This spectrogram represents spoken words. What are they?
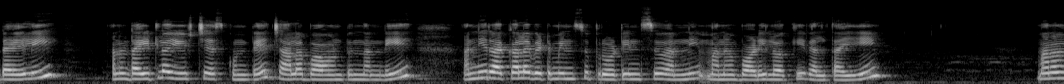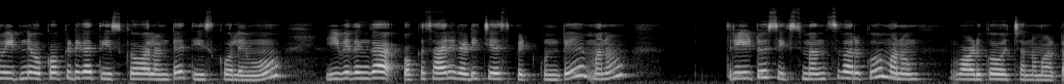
డైలీ మన డైట్లో యూస్ చేసుకుంటే చాలా బాగుంటుందండి. అన్ని రకాల విటమిన్స్ ప్రోటీన్స్ అన్నీ మన బాడీలోకి వెళ్తాయి. మనం వీటిని ఒక్కొక్కటిగా తీసుకోవాలంటే తీసుకోలేము. ఈ విధంగా ఒకసారి రెడీ చేసి పెట్టుకుంటే మనం త్రీ టు సిక్స్ మంత్స్ వరకు మనం వాడుకోవచ్చు అన్నమాట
